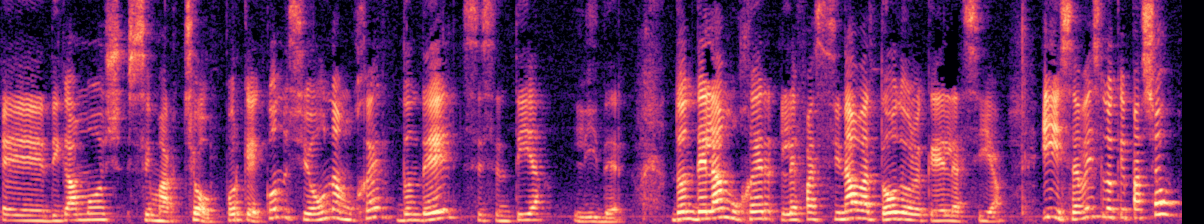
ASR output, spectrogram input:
eh, digamos, se marchó, porque conoció a una mujer donde él se sentía líder, donde la mujer le fascinaba todo lo que él hacía. Y ¿sabéis lo que pasó?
